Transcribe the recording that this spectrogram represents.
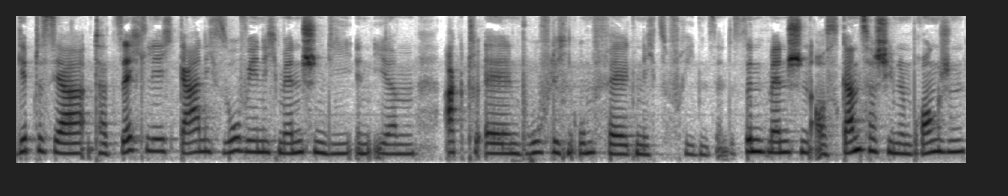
gibt es ja tatsächlich gar nicht so wenig Menschen, die in ihrem aktuellen beruflichen Umfeld nicht zufrieden sind. Es sind Menschen aus ganz verschiedenen Branchen,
